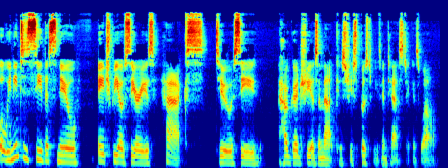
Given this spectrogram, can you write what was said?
Well, we need to see this new HBO series, Hacks, to see how good she is in that because she's supposed to be fantastic as well.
